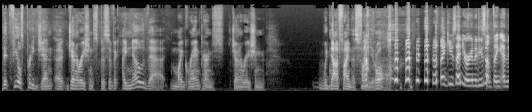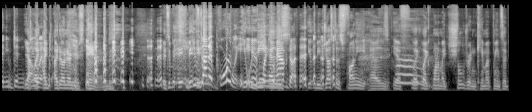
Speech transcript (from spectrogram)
that feels pretty gen uh, generation specific. I know that my grandparents' generation would not find this funny at all. like you said, you were going to do something and then you didn't yeah, do like it. I, I don't understand. It's a it, it, You've it- done it poorly it would be when as, you have done it. It would be just as funny as if like like one of my children came up to me and said,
